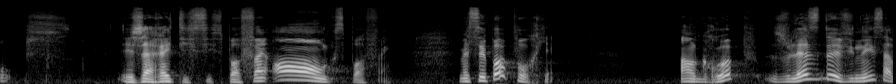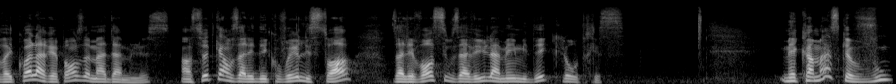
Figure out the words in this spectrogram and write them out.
Oups. Et j'arrête ici. C'est pas fin. Oh, c'est pas fin. Mais c'est pas pour rien. En groupe, je vous laisse deviner ça va être quoi la réponse de Madame Luce. Ensuite, quand vous allez découvrir l'histoire, vous allez voir si vous avez eu la même idée que l'autrice. Mais comment est-ce que vous,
